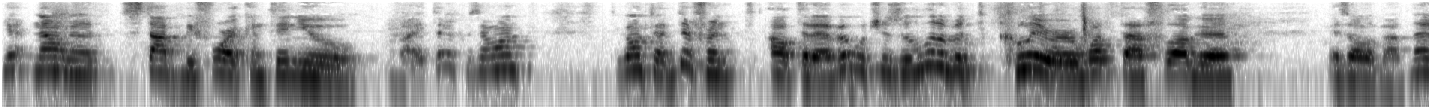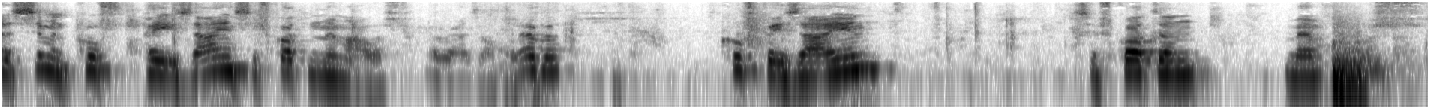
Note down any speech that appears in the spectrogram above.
Yeah, now I'm going to stop before I continue weiter because I want to go into a different Alter Rebbe, which is a little bit clearer what the Aflaga is all about. That is Simon Kuf Pei Zayin Sifkot Mem Aleph. Whereas Alter Rebbe, Kuf Pei Zayin Sifkot Mem Aleph.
